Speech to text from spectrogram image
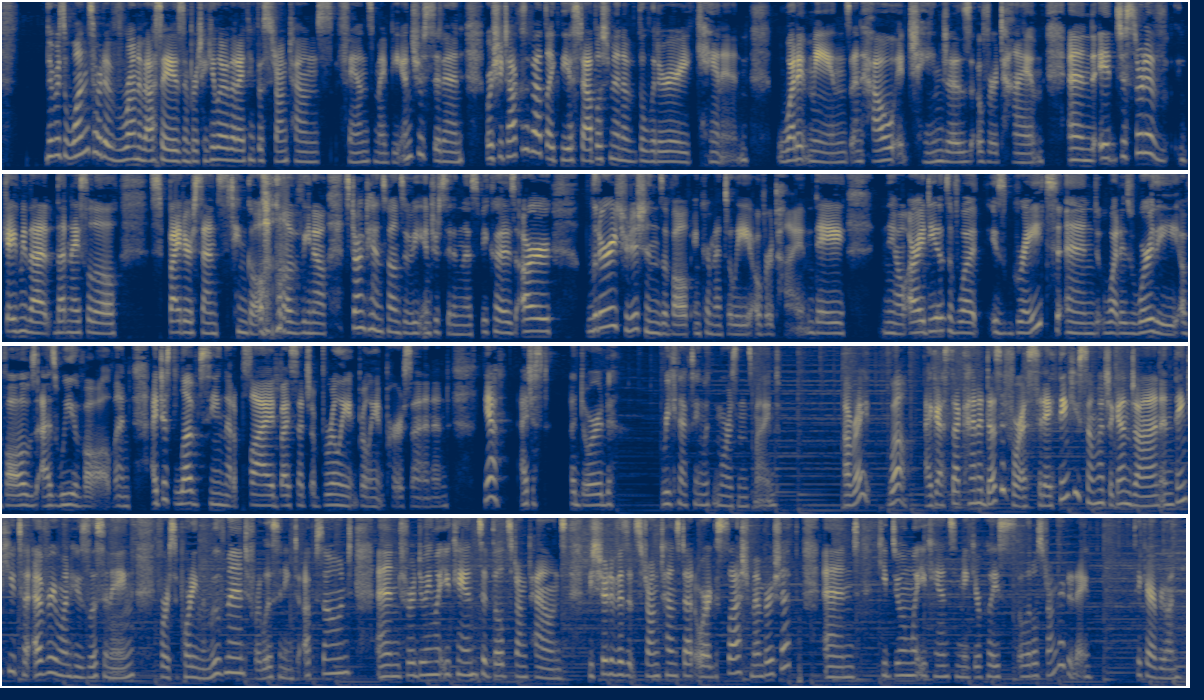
there was one sort of run of essays in particular that I think the Strong Towns fans might be interested in, where she talks about like the establishment of the literary canon, what it means, and how it changes over time. And it just sort of gave me that that nice little spider sense tingle of, you know, Strong Towns fans would be interested in this because our literary traditions evolve incrementally over time. They you know our ideas of what is great and what is worthy evolves as we evolve. And i just loved seeing that applied by such a brilliant brilliant person. And yeah i just adored reconnecting with morrison's mind all right. Well, I guess that kind of does it for us today. Thank you so much again, John. And thank you to everyone who's listening for supporting the movement, for listening to Upzoned, and for doing what you can to build strong towns. Be sure to visit strongtowns.org slash membership and keep doing what you can to make your place a little stronger today. Take care, everyone.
